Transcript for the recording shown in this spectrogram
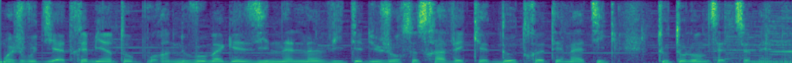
Moi je vous dis à très bientôt pour un nouveau magazine. L'invité du jour, ce sera avec d'autres thématiques tout au long de cette semaine.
